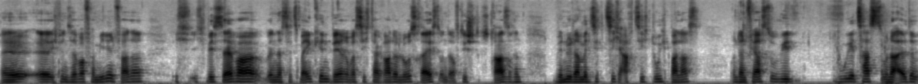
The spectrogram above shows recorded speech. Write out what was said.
Weil, äh, ich bin selber Familienvater. Ich, ich weiß selber, wenn das jetzt mein Kind wäre, was sich da gerade losreißt und auf die St- Straße rennt, wenn du da mit 70, 80 durchballerst und dann fährst du, wie du jetzt hast, so eine alte,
